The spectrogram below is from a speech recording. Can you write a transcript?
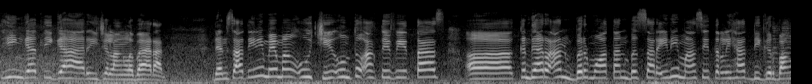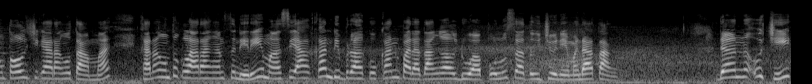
hingga 3 hari jelang lebaran. Dan saat ini memang Uci untuk aktivitas uh, kendaraan bermuatan besar ini masih terlihat di gerbang tol Cikarang Utama karena untuk larangan sendiri masih akan diberlakukan pada tanggal 21 Juni mendatang. Dan Uci,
